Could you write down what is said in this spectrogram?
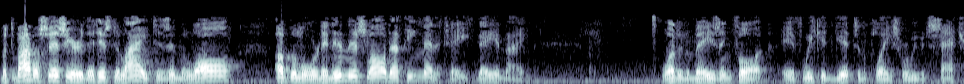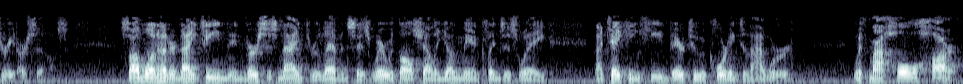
But the Bible says here that His delight is in the law of the Lord, and in this law doth He meditate day and night. What an amazing thought if we could get to the place where we would saturate ourselves. Psalm 119 in verses 9 through 11 says, Wherewithal shall a young man cleanse his way? By taking heed thereto according to thy word. With my whole heart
